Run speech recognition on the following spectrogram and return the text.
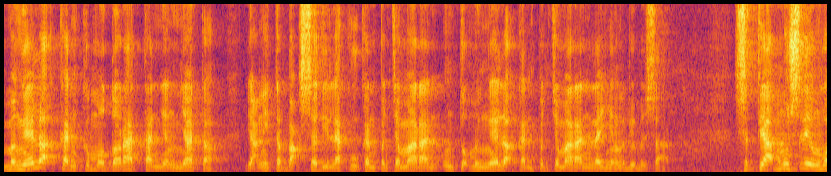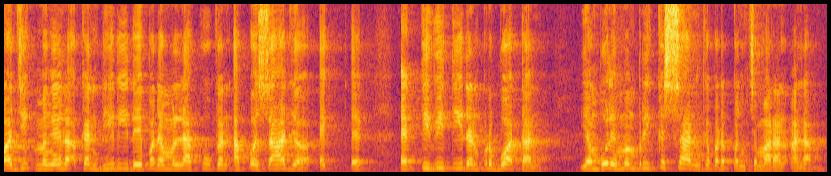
mengelakkan kemudaratan yang nyata yakni terpaksa dilakukan pencemaran untuk mengelakkan pencemaran lain yang lebih besar. Setiap muslim wajib mengelakkan diri daripada melakukan apa sahaja aktiviti dan perbuatan yang boleh memberi kesan kepada pencemaran alam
